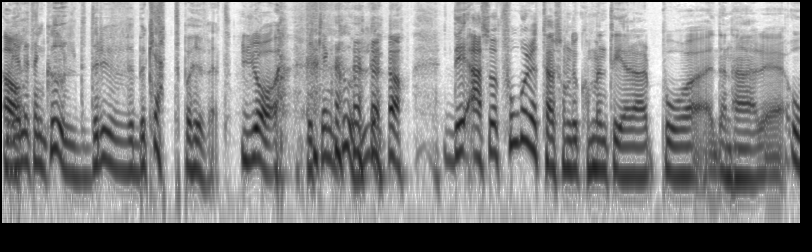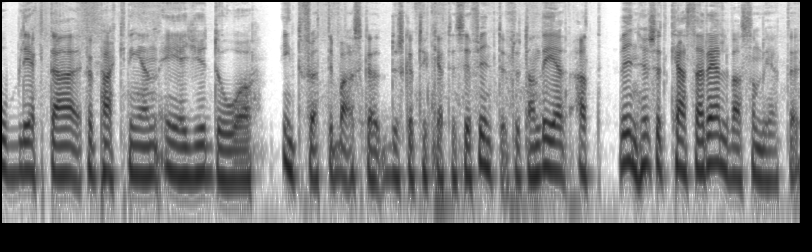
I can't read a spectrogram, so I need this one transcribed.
Ja. en liten gulddruvbukett på huvudet. ja. Vilken gullig. Ja, det, alltså fåret här som du kommenterar på den här eh, oblekta förpackningen är ju då inte för att det bara ska, du ska tycka att det ser fint ut, utan det är att vinhuset Casarelva som det heter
